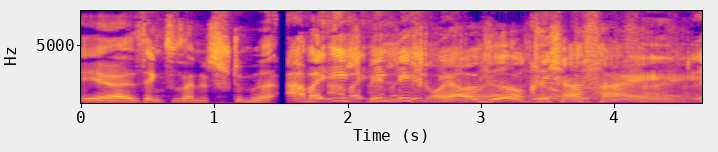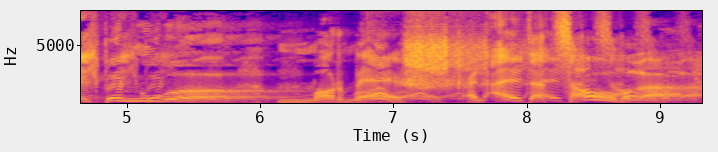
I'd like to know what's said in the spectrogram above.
Er senkt so seine Stimme, aber ich bin nicht euer wirklicher Feind. Ich bin nur Morbesch, ein alter Zauberer,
